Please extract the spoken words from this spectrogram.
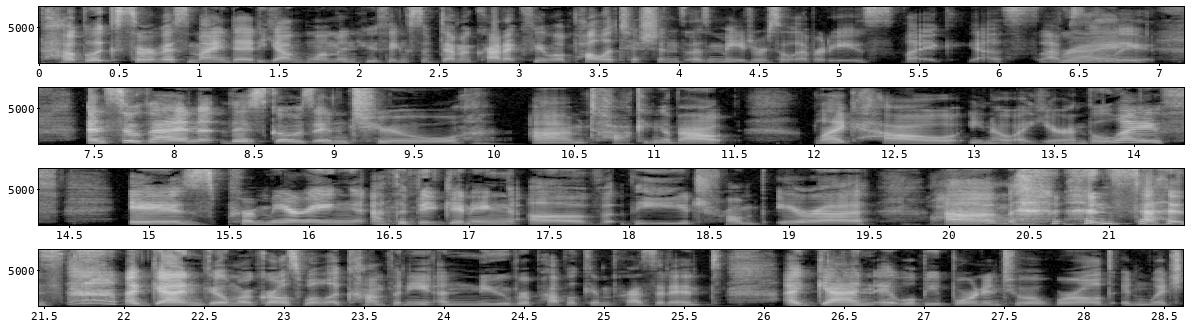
public service minded young woman who thinks of democratic female politicians as major celebrities. Like yes absolutely. Right. And so then this goes into um, talking about like how, you know, A Year in the Life is premiering at the beginning of the Trump era um, and says, again, Gilmore Girls will accompany a new Republican president. Again, it will be born into a world in which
